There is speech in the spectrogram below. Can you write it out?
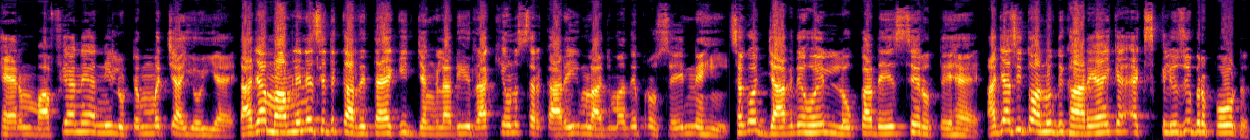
ਖੈਰ ਮਾਫੀਆ ਨੇ ਅੰਨੀ ਲੁੱਟ ਮਚਾਈ ਹੋਈ ਹੈ। ਤਾਜ਼ਾ ਮਾਮਲੇ ਨੇ ਸਿੱਧ ਕਰ ਦਿੱਤਾ ਹੈ ਕਿ ਜੰਗਲਾਂ ਦੀ ਰਾਖੀ ਹੁਣ ਸਰਕਾਰੀ ਮੁਲਾਜ਼ਮਾਂ ਦੇ ਭਰੋਸੇ ਨਹੀਂ। ਸਗੋਂ ਜਾਗਦੇ ਹੋਏ ਲੋਕਾਂ ਦੇ ਸਿਰ ਉੱਤੇ ਹੈ। ਅੱਜ ਅਸੀਂ ਤੁਹਾਨੂੰ ਦਿਖਾ ਰਹੇ ਹਾਂ ਇੱਕ ਐਕਸਕਲੂਸਿਵ ਰਿਪੋਰਟ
